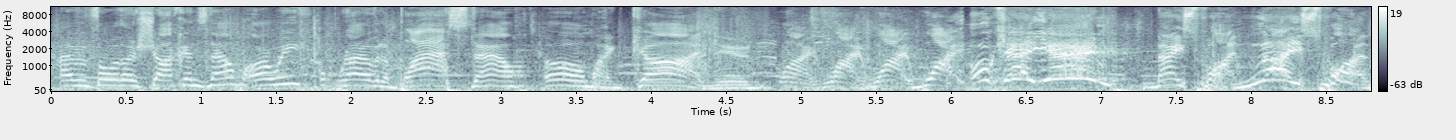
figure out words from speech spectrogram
Having fun with our shotguns now, are we? We're having a blast now. Oh my god, dude. Why, why, why, why? Okay, in! Nice spawn, nice spawn!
